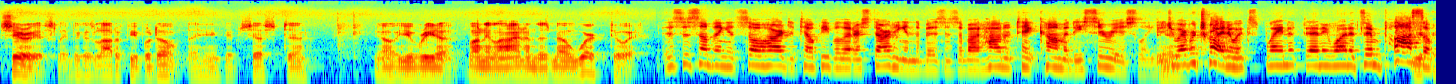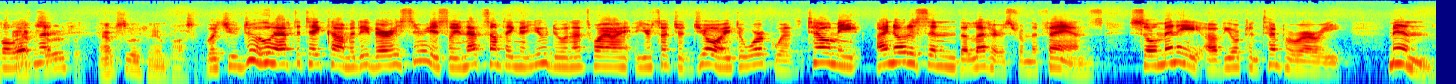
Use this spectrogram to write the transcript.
seriously because a lot of people don't. They think it's just, uh, you know, you read a funny line and there's no work to it. This is something that's so hard to tell people that are starting in the business about how to take comedy seriously. Did you ever try to explain it to anyone? It's impossible, Yeah, isn't it? absolutely, absolutely impossible. But you do have to take comedy very seriously, and that's something that you do, and that's why I, you're such a joy to work with. Tell me, I notice in the letters from the fans, so many of your contemporary men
